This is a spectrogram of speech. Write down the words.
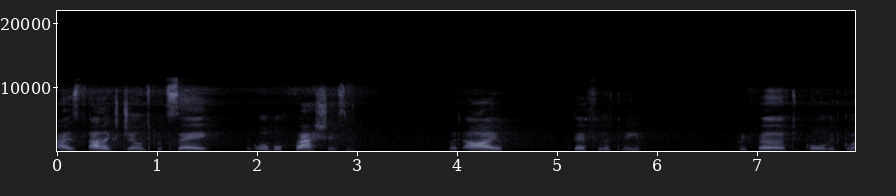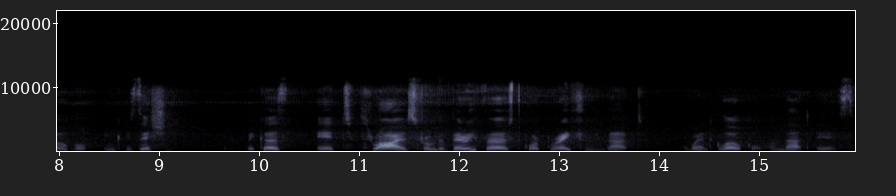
as Alex Jones would say, a global fascism. But I definitely prefer to call it global inquisition because it thrives from the very first corporation that went global, and that is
